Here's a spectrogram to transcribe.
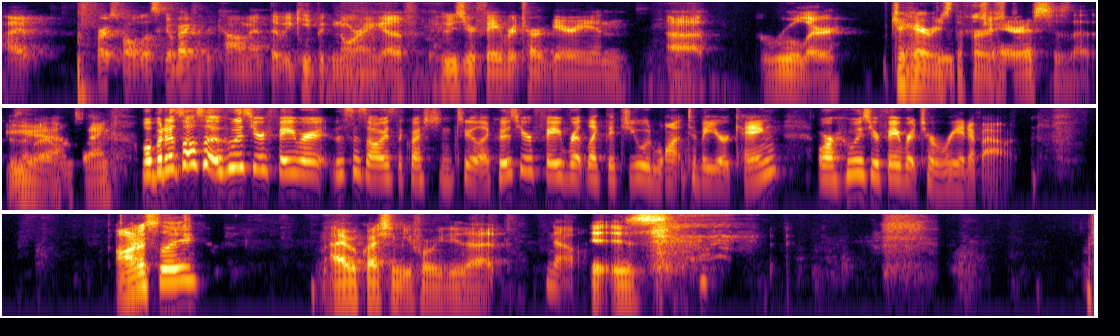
I first of all, let's go back to the comment that we keep ignoring of who's your favorite Targaryen uh, ruler? Jaehaerys the first. Harris is that? Is that Yeah. what I'm saying? well but it's also who's your favorite this is always the question too like who's your favorite like that you would want to be your king or who is your favorite to read about Honestly, I have a question before we do that. no It is.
